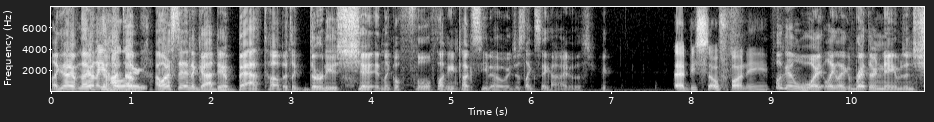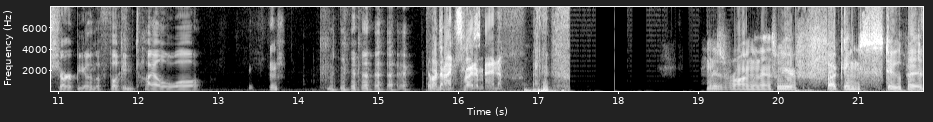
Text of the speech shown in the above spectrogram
like not even, not even like a hot hilarious. tub. I want to sit in a goddamn bathtub. It's like dirty as shit in like a full fucking tuxedo and just like say hi to the street. That'd be so funny. Fucking white, like like write their names in sharpie on the fucking tile wall. About the Mets, Spider-Man. What is wrong with us? We are fucking stupid.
